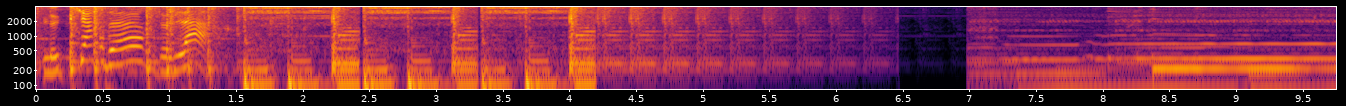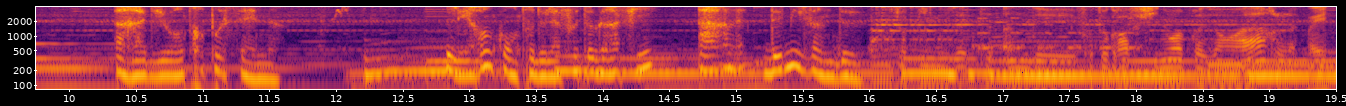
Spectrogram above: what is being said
Le quart d'heure de l'art. Radio Anthropocène. Les rencontres de la photographie, Arles 2022. Shopping, vous êtes un des photographes chinois présents à Arles. Oui.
